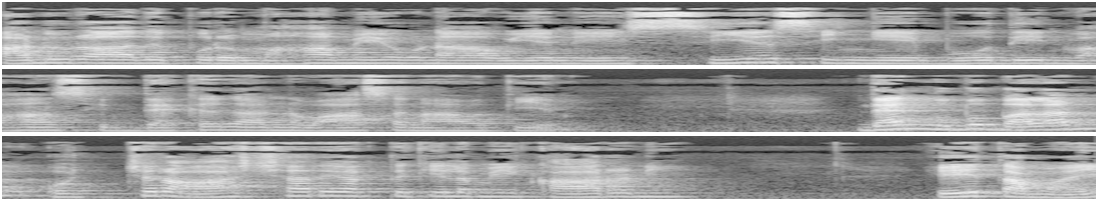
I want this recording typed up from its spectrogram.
අනුරාධපුර මහමයවුණා වයනේ සියසිංගේ බෝධීන් වහන්සේ දැකගන්න වාසනාවතියෙන්. දැන් ඔබ බලන්න කොච්චර ආශ්චරයක්ද කියල මේ කාරණී ඒ තමයි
